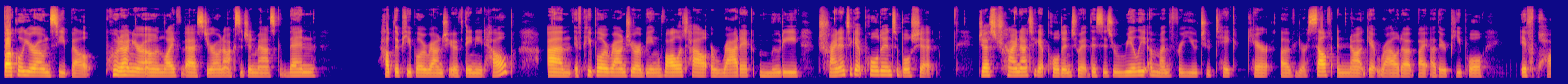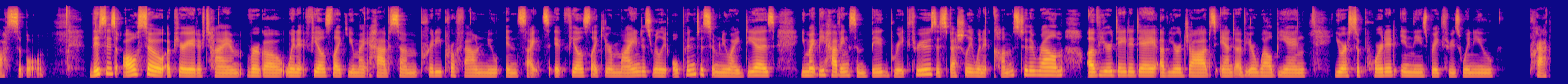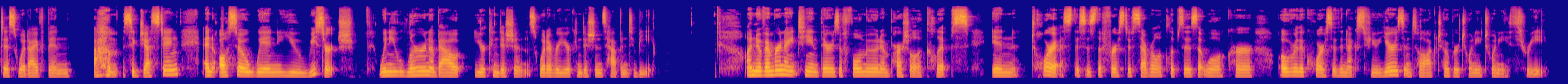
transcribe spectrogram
buckle your own seatbelt, put on your own life vest, your own oxygen mask, then help the people around you if they need help. Um, if people around you are being volatile, erratic, moody, try not to get pulled into bullshit. Just try not to get pulled into it. This is really a month for you to take care of yourself and not get riled up by other people if possible. This is also a period of time, Virgo, when it feels like you might have some pretty profound new insights. It feels like your mind is really open to some new ideas. You might be having some big breakthroughs, especially when it comes to the realm of your day to day, of your jobs, and of your well being. You are supported in these breakthroughs when you practice what I've been um, suggesting, and also when you research when you learn about your conditions, whatever your conditions happen to be. On November 19th, there is a full moon and partial eclipse in Taurus. This is the first of several eclipses that will occur over the course of the next few years until October 2023.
